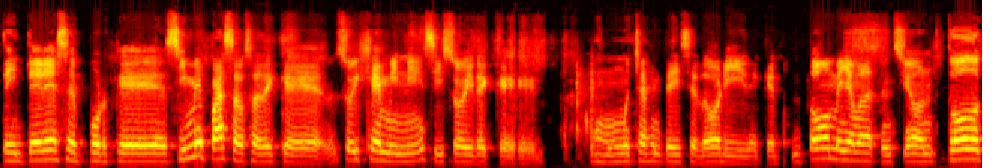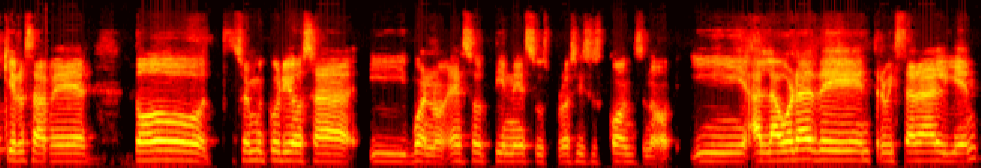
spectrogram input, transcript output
te interese, porque sí me pasa, o sea, de que soy Géminis y soy de que, como mucha gente dice Dori, de que todo me llama la atención, todo quiero saber todo, soy muy curiosa y bueno, eso tiene sus pros y sus cons, ¿no? Y a la hora de entrevistar a alguien,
